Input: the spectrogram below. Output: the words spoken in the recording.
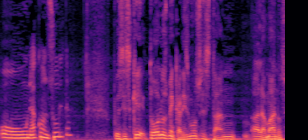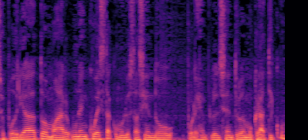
o una consulta. Pues es que todos los mecanismos están a la mano. Se podría tomar una encuesta, como lo está haciendo, por ejemplo, el Centro Democrático.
